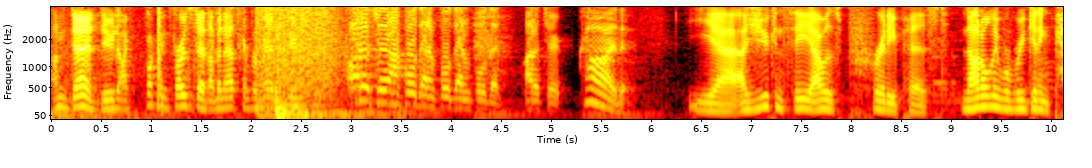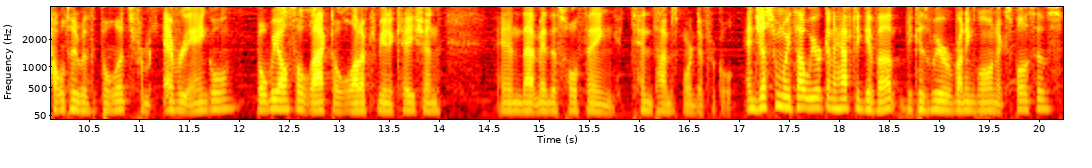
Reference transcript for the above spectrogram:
I'm dead, dude. I fucking froze to death. I've been asking for meds, dude. Auto turret. I'm full dead. I'm full dead. I'm full dead. Auto turret. God. Yeah, as you can see, I was pretty pissed. Not only were we getting pelted with bullets from every angle, but we also lacked a lot of communication, and that made this whole thing 10 times more difficult. And just when we thought we were going to have to give up because we were running low on explosives,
